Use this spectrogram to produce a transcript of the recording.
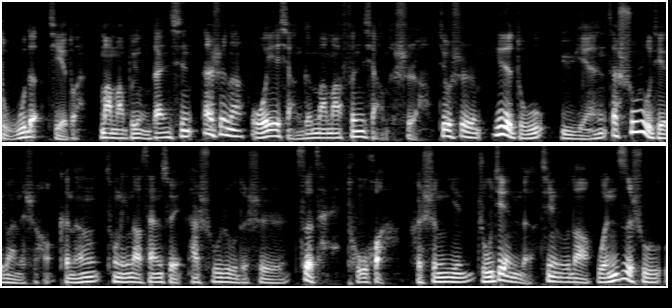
读的阶段，妈妈不用担心。但是呢，我也想跟妈妈分享的是啊，就是阅读语言在输入阶段的时候，可能从零到三岁，他输入的是色彩、图画和声音，逐渐的进入到文字输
